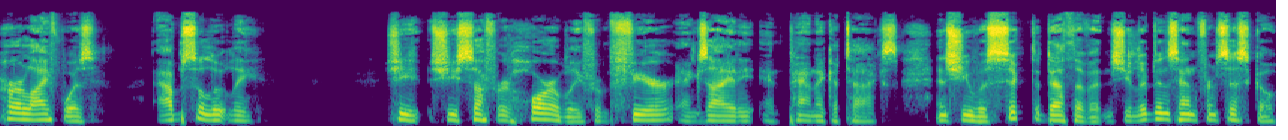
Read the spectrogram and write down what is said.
her life was absolutely she she suffered horribly from fear, anxiety, and panic attacks, and she was sick to death of it. And she lived in San Francisco,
